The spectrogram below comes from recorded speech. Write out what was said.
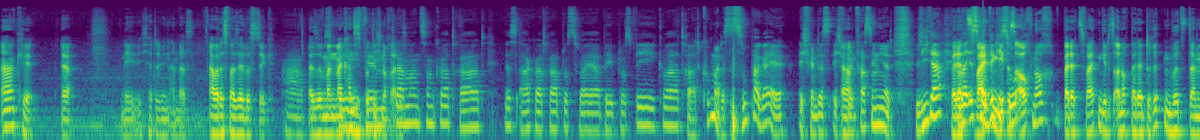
Ah, okay. Ja. Nee, ich hatte wen anders. Aber das war sehr lustig. A Also man- man kann sich wirklich noch alles- Klammern zum Quadrat ist a Quadrat plus 2ab plus b Quadrat. Guck mal, das ist super geil. Ich finde das, ich Ja. bin fasziniert. Lieder, Bei der aber ist zweiten halt geht es so, auch noch, bei der zweiten geht es auch noch, bei der dritten wird es dann Da,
